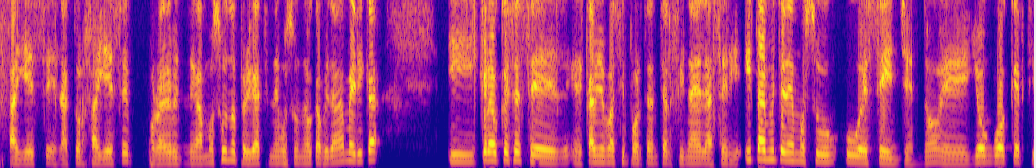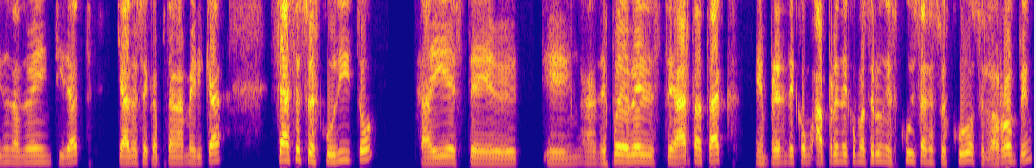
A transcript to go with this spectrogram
fallece, el actor fallece, probablemente tengamos uno, pero ya tenemos un nuevo Capitán América. Y creo que ese es el, cambio más importante al final de la serie. Y también tenemos un US Agent, ¿no? Eh, John Walker tiene una nueva entidad, ya no es el Capitán América, se hace su escudito, ahí este, después de ver este Art Attack, emprende cómo, aprende cómo hacer un escudo, se hace su escudo, se lo rompen,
